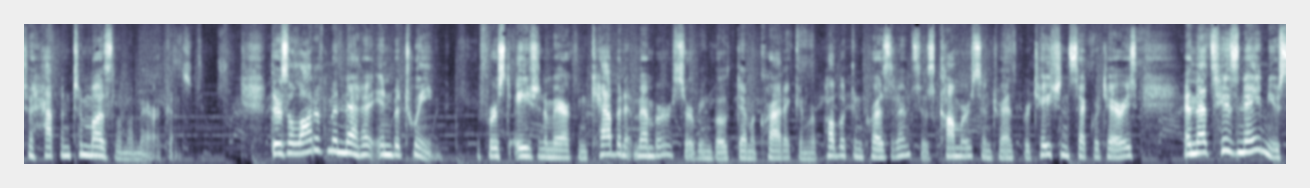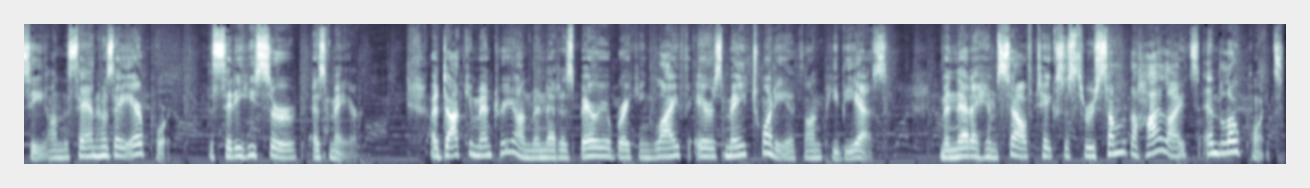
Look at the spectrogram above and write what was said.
to happen to Muslim Americans. There's a lot of Mineta in between the first Asian American cabinet member, serving both Democratic and Republican presidents as Commerce and Transportation secretaries, and that's his name you see on the San Jose airport, the city he served as mayor. A documentary on Mineta's barrier breaking life airs May 20th on PBS. Mineta himself takes us through some of the highlights and low points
